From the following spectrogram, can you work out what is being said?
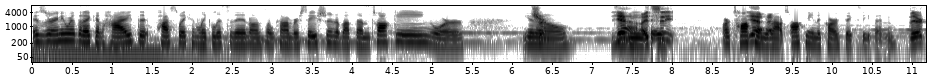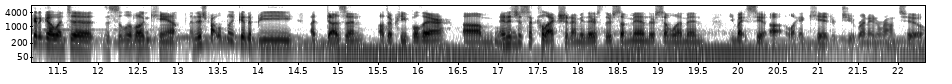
Is there anywhere that I can hide that possibly I can like listen in on some conversation about them talking, or you Sure. know, Yeah, I'd say or talking Yeah. about talking to Carthix even? they're going to go into this little camp and there's probably going to be a dozen other people there um, and it's just a collection. I mean there's there's some men there's some women. You might see uh, like a kid or two running around too.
